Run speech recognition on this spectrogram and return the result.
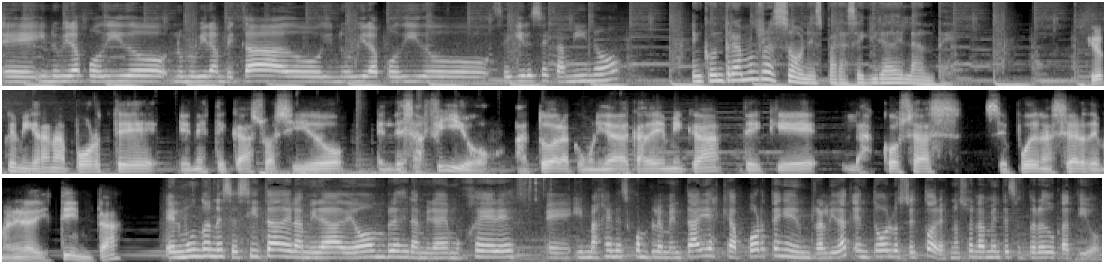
eh, y no hubiera podido, no me hubieran becado y no hubiera podido seguir ese camino. Encontramos razones para seguir adelante. Creo que mi gran aporte en este caso ha sido el desafío a toda la comunidad académica de que las cosas se pueden hacer de manera distinta el mundo necesita de la mirada de hombres, de la mirada de mujeres, eh, imágenes complementarias que aporten en realidad en todos los sectores, no solamente el sector educativo.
